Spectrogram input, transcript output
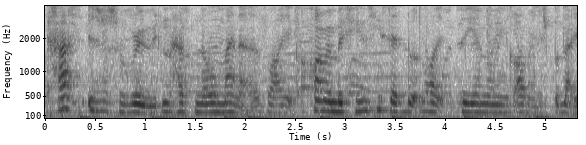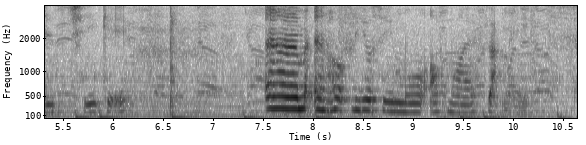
Cass is just rude and has no manners. Like, I can't remember who he said looked like the annoying orange, but that is cheeky. Um, and hopefully you'll see more of my flatmates.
